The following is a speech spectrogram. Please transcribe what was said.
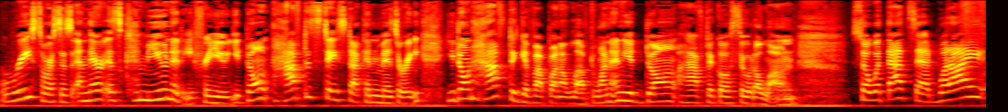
resources and there is community for you. You don't have to stay stuck in misery. You don't have to give up on a loved one, and you don't have to go through it alone. So, with that said, what I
